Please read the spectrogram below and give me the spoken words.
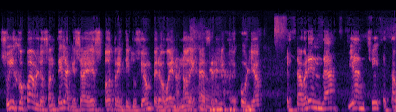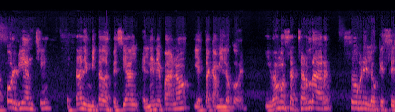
Su hijo Pablo Santela, que ya es otra institución, pero bueno, no deja de ser el hijo de Julio. Está Brenda Bianchi, está Paul Bianchi, está de invitado especial el nene Pano y está Camilo Cohen. Y vamos a charlar sobre lo que se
